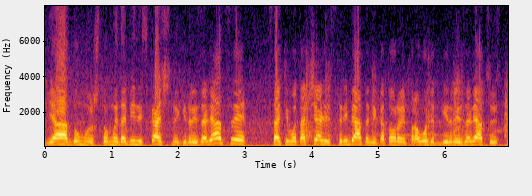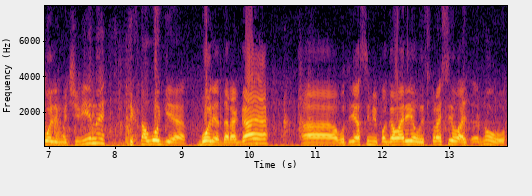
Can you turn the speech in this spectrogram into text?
я думаю, что мы добились качественной гидроизоляции. Кстати, вот общались с ребятами, которые проводят гидроизоляцию из полимочевины. Технология более дорогая. А, вот я с ними поговорил и спросил, а, ну,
